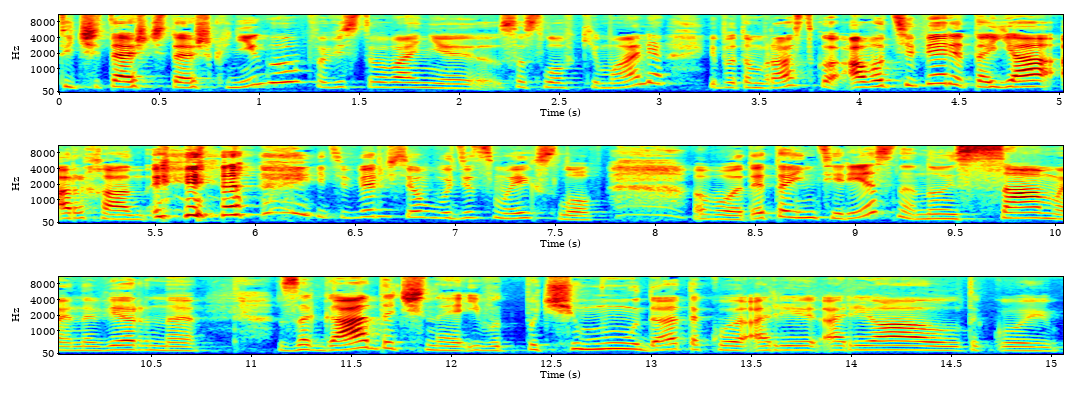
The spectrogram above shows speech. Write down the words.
ты читаешь, читаешь книгу, повествование со слов Кемаля, и потом раз такой, а вот теперь это я Архан, и теперь все будет с моих слов. Вот, это интересно, но и самое, наверное, загадочное, и вот почему, да, такой аре ареал, такой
